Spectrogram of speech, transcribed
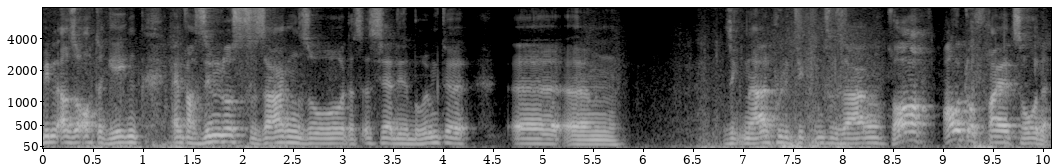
bin also auch dagegen, einfach sinnlos zu sagen, so, das ist ja diese berühmte äh, ähm, Signalpolitik, um zu sagen, so, autofreie Zone.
